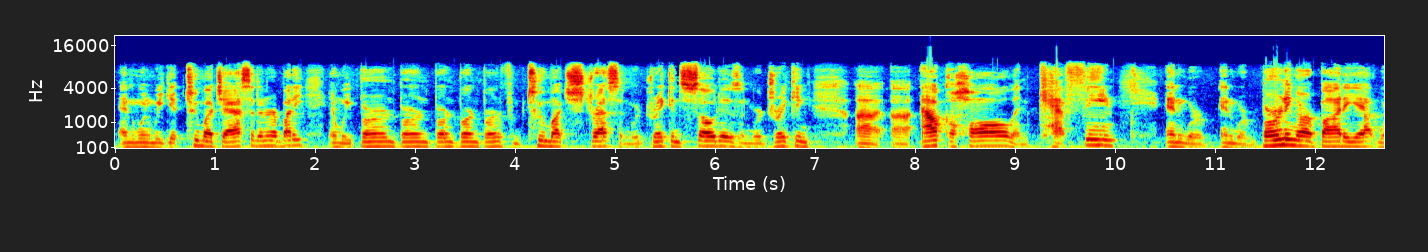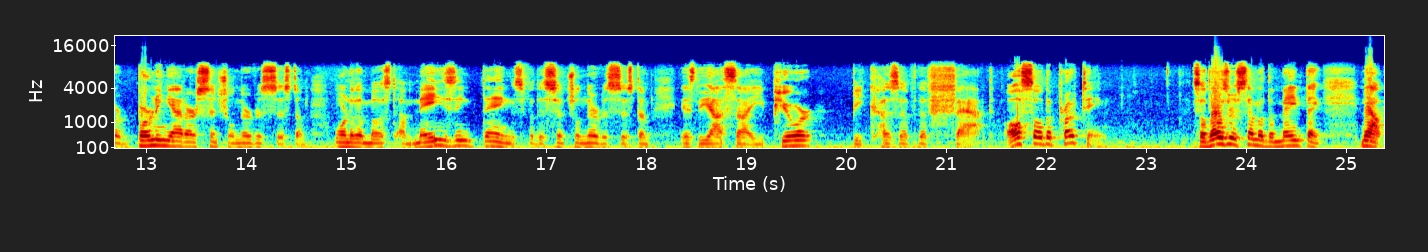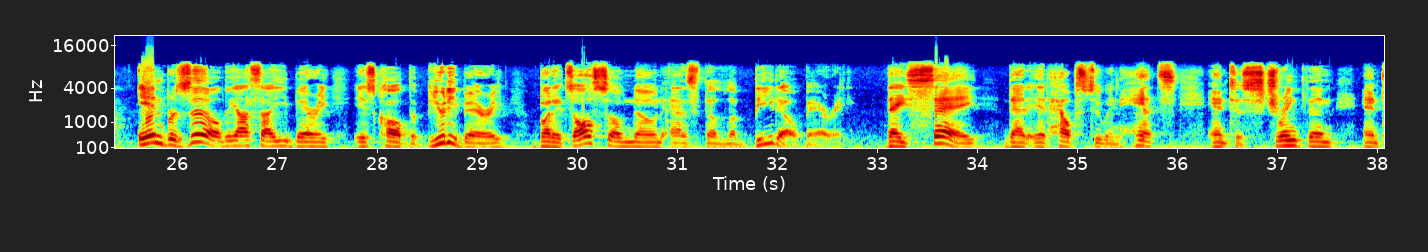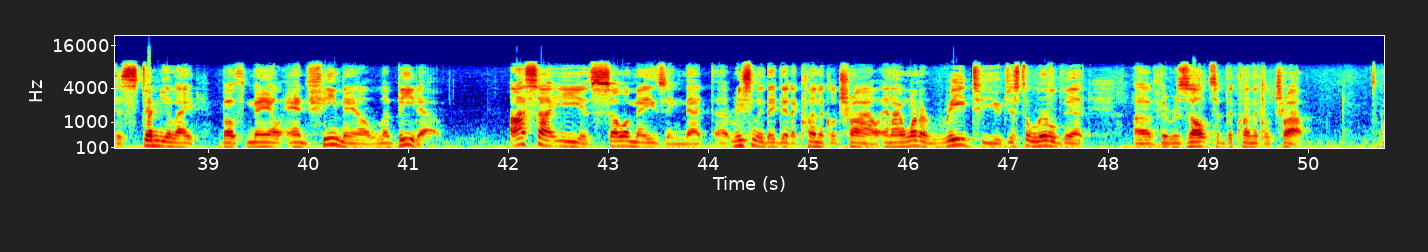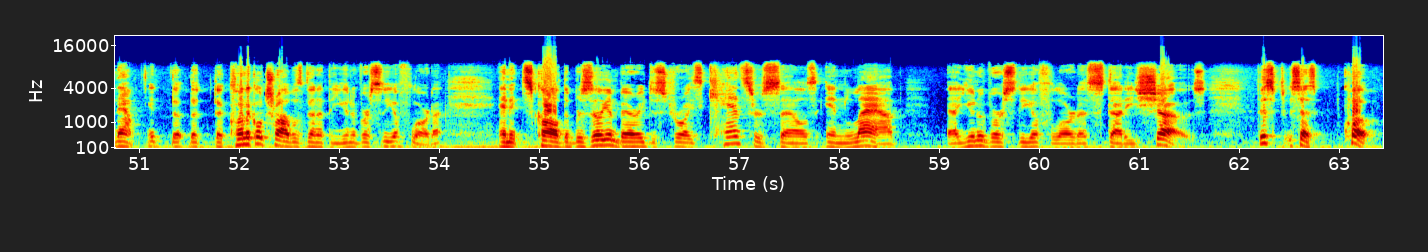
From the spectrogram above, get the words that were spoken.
And when we get too much acid in our body and we burn, burn, burn, burn, burn from too much stress, and we're drinking sodas and we're drinking uh, uh, alcohol and caffeine, and we're and we're burning our body out. We're burning out our central nervous system. One of the most amazing things for the central nervous system is the acai pure because of the fat, also the protein. So those are some of the main things. Now, in Brazil, the acai berry is called the beauty berry but it's also known as the libido berry. They say that it helps to enhance and to strengthen and to stimulate both male and female libido. Acai is so amazing that uh, recently they did a clinical trial, and I want to read to you just a little bit of the results of the clinical trial. Now, it, the, the, the clinical trial was done at the University of Florida, and it's called The Brazilian Berry Destroys Cancer Cells in Lab uh, University of Florida study shows. This says, quote,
